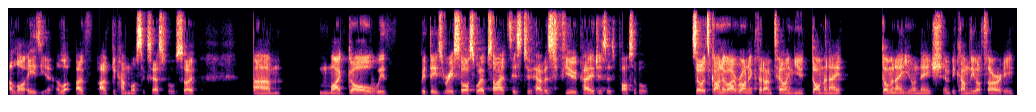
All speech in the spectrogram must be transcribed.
a lot easier. A lot. I've I've become more successful. So, um, my goal with with these resource websites is to have as few pages as possible. So it's kind of ironic that I'm telling you dominate dominate your niche and become the authority,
